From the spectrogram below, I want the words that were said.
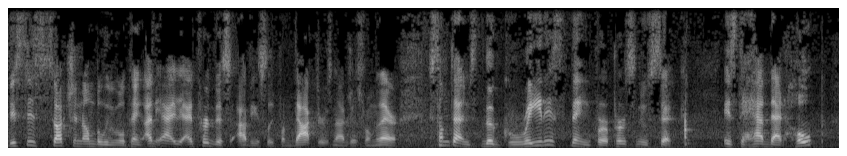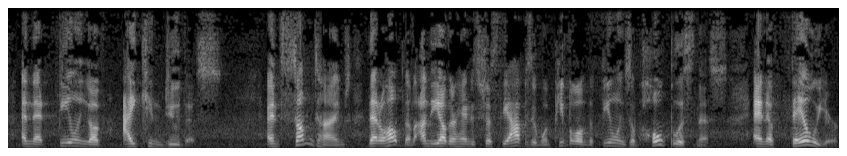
This is such an unbelievable thing. I mean, I, I've heard this obviously from doctors, not just from there. Sometimes the greatest thing for a person who's sick is to have that hope and that feeling of, I can do this. And sometimes that'll help them. On the other hand, it's just the opposite. When people have the feelings of hopelessness and of failure,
